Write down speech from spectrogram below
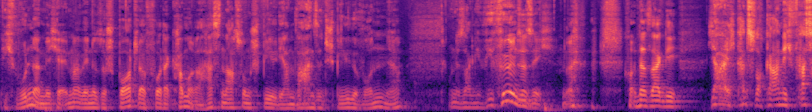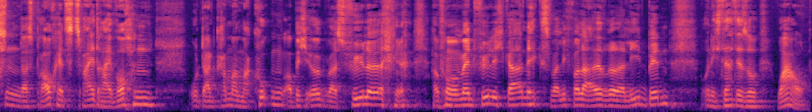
ich wundere mich ja immer, wenn du so Sportler vor der Kamera hast nach so einem Spiel, die haben Wahnsinnsspiel gewonnen, ja. Und dann sagen die, wie fühlen sie sich? Und dann sagen die, ja, ich kann es doch gar nicht fassen, das braucht jetzt zwei, drei Wochen und dann kann man mal gucken, ob ich irgendwas fühle. Aber im Moment fühle ich gar nichts, weil ich voller Adrenalin bin. Und ich dachte so, wow,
